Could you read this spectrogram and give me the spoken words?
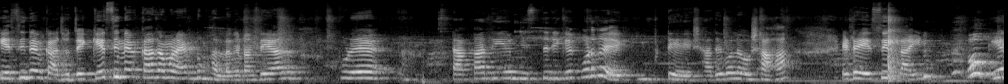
কেসিনের কাজ হচ্ছে। কেসিনের কাজ আমার একদম ভালো লাগে না। দেয়াল পুরে টাকা দিয়ে মিস্ত্রিকে করবে কিপটে সাদে বলে ও সাহা। এটা এসির লাইন। ও কে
